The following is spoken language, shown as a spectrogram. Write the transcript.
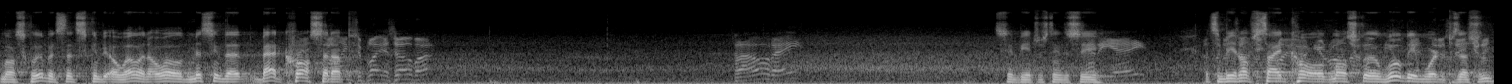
LOSC Lille, but that's going to be oh OL, and oh OL missing the bad cross setup. It's going to be interesting to see. It's going to be an offside call. Lille will be awarded possession.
